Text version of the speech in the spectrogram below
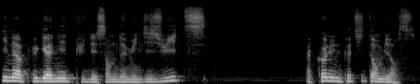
qui n'a plus gagné depuis décembre 2018. Ça colle une petite ambiance.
